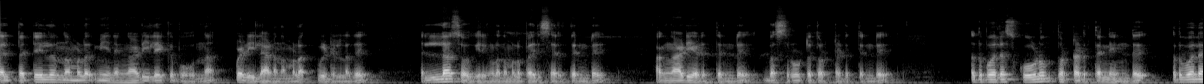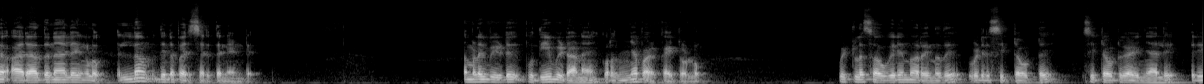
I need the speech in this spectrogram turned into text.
കൽപ്പറ്റയിൽ നിന്ന് നമ്മൾ മീനങ്ങാടിയിലേക്ക് പോകുന്ന വഴിയിലാണ് നമ്മളെ വീടുള്ളത്. എല്ലാ സൗകര്യങ്ങളും നമ്മളെ പരിസരത്തുണ്ട്. അങ്ങാടി അടുത്തുണ്ട്. ബസ് റൂട്ട് തൊട്ടടുത്തുണ്ട്. അതുപോലെ സ്കൂളും തൊട്ടടുത്ത് തന്നെ ഉണ്ട്. അതുപോലെ ആരാധനാലയങ്ങളും എല്ലാം ഇതിന്റെ പരിസരത്ത് തന്നെ ഉണ്ട്. നമ്മൾ വീട് പുതിയ വീടാണ്. കുറഞ്ഞ പഴക്കമായിട്ടുള്ളൂ വീട്ടിലെ സൗകര്യം എന്ന് പറയുന്നത് ഇവിടെ ഒരു സിറ്റ് ഔട്ട് സിറ്റ് ഔട്ട് കഴിഞ്ഞാൽ ഒരു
